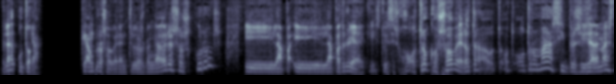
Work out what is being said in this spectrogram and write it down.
¿Verdad? Utopia. Que era un crossover entre los Vengadores Oscuros y la, y la Patrulla X. Tú dices, otro crossover, otro, otro, otro más. Y, pero si además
